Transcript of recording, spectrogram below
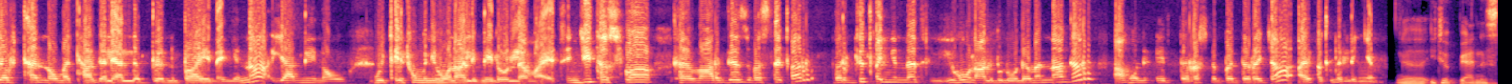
ገብተን ነው መታገል ያለብን ባይ ነኝ እና ያኔ ነው ውጤቱ ምን ይሆናል የሚለውን ለማየት እንጂ ተስፋ ከማርገዝ በስተቀር በእርግጠኝነት ይሆናል ብሎ ለመናገር አሁን የደረስንበት ደረጃ አይፈቅድልኝም። ኢትዮጵያንስ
